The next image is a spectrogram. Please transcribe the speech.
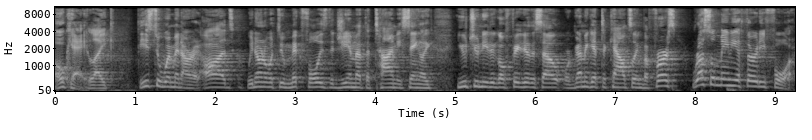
okay, like. These two women are at odds. We don't know what to do. Mick Foley's the GM at the time. He's saying, like, you two need to go figure this out. We're going to get to counseling. But first, WrestleMania 34.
